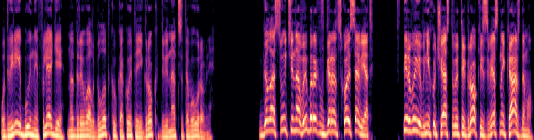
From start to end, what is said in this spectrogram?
У дверей буйной фляги надрывал глотку какой-то игрок 12 уровня. «Голосуйте на выборах в городской совет. Впервые в них участвует игрок, известный каждому.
